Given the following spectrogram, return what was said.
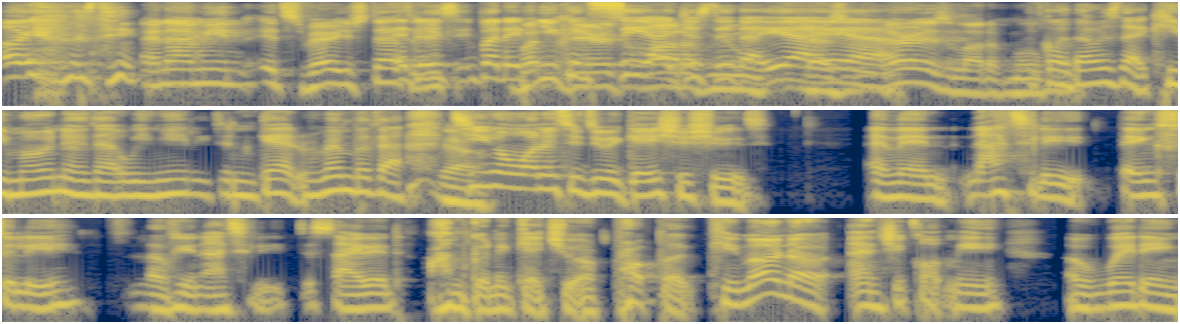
oh, yeah. and i mean it's very static It is, but, it, you can see I just did that. move- Yeah, there's- yeah. there is a lot of movement God, that was that kimono that we nearly didn't get. Remember that? Yeah. Tino wanted to do a geisha shoot. And then Natalie, thankfully, love you, Natalie, decided, I'm going to get you a proper kimono. And she got me a wedding.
